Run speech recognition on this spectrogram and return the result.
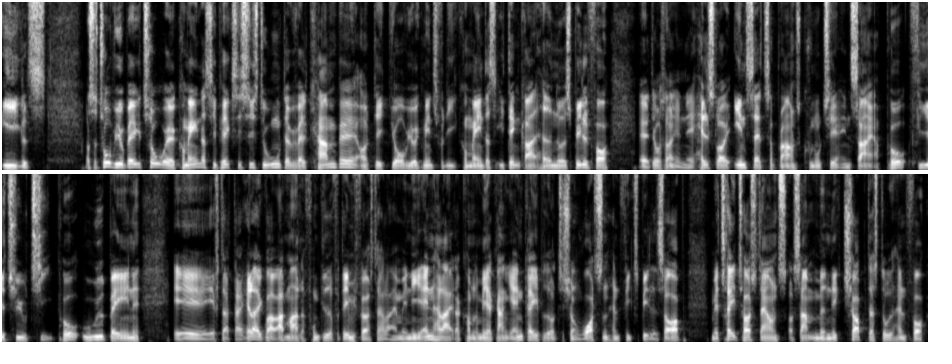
Eagles. Og så tog vi jo begge to uh, Commanders i picks i sidste uge, da vi valgte kampe, og det gjorde vi jo ikke mindst, fordi Commanders i den grad havde noget at spille for. Uh, det var så en øh, uh, halsløj indsats, så Browns kunne notere en sejr på 24-10 på udebane, uh, efter at der heller ikke var ret meget, der fungerede for dem i første halvleg. Men i anden halvleg, der kom der mere gang i angrebet, og til Sean Watson, han fik spillet sig op med tre touchdowns, og sammen med Nick Chubb, der stod han for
